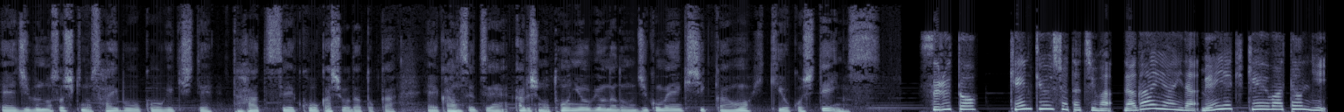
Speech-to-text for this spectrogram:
えー、自分の組織の細胞を攻撃して多発性硬化症だとか、えー、関節炎ある種の糖尿病などの自己免疫疾患を引き起こしています。すると研究者たちは長い間免疫系は単に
